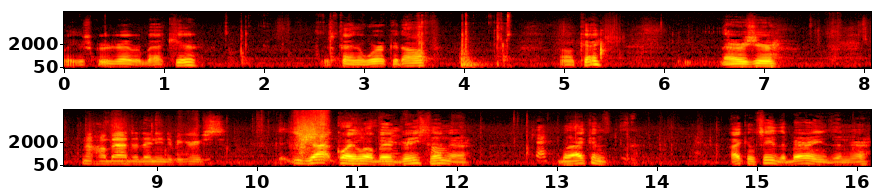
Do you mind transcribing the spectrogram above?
Put your screwdriver back here. Just kind of work it off. Okay. There's your. Now, how bad do they need to be greased? You got quite a little bit of grease in there. Okay. But I can. I can see the bearings in there.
